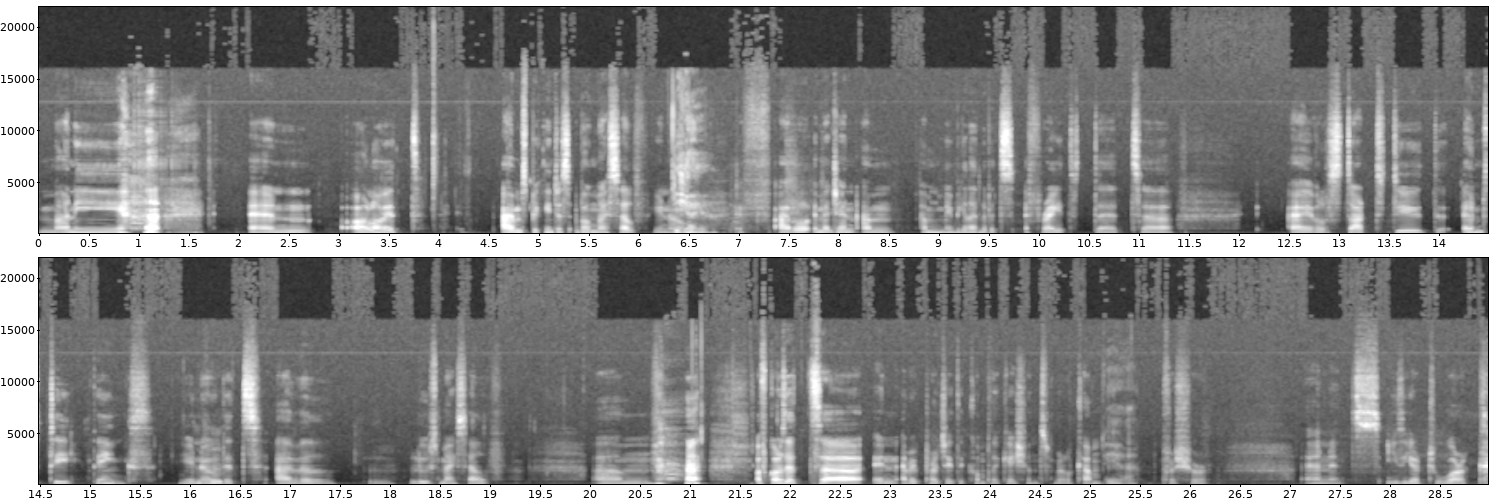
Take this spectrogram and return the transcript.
money, and all of it, I'm speaking just about myself. You know Yeah, yeah. if I will imagine I'm I'm maybe a little bit afraid that uh, I will start to do the empty things, you know, Mhm. that I will lose myself. Um, of course, that uh, in every project the complications will come Yeah. for sure, and it's easier to work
